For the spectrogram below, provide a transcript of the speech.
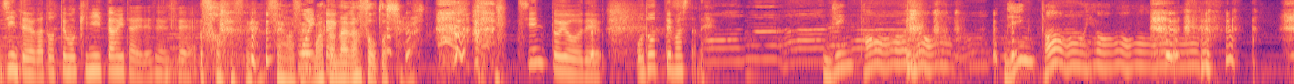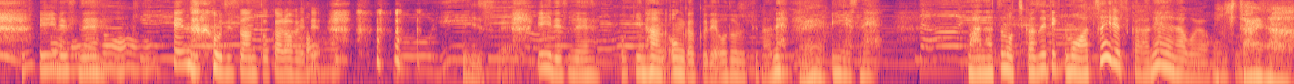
ジンとヨがとっても気に入ったみたいで先生そうですね。すいません。また流そうとしちゃいました。ジンとヨで踊ってましたねジントヨ、ジントヨ。いいですね。変なおじさんと絡めていいですね。いいですね沖縄音楽で踊るっていうのはねね、いいですねまあ夏も近づいてきてもう暑いですからね名古屋行きたいな。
